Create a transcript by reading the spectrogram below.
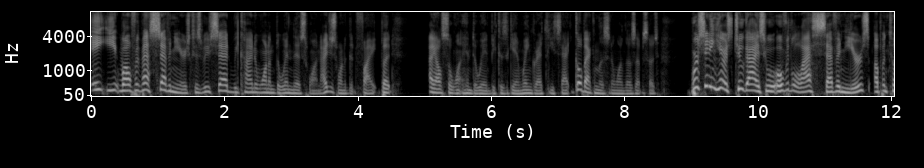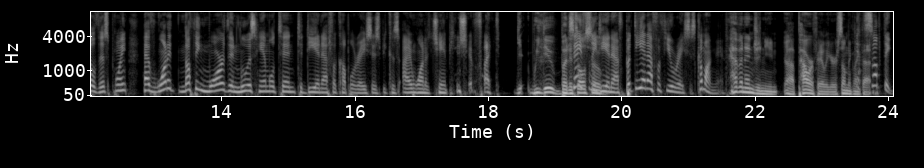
eight years, well, for the past seven years, because we've said we kind of want him to win this one. I just want a good fight, but I also want him to win because, again, Wayne Gretzky said, go back and listen to one of those episodes. We're sitting here as two guys who, over the last seven years, up until this point, have wanted nothing more than Lewis Hamilton to DNF a couple races because I want a championship fight. Yeah, we do, but it's also DNF, but DNF a few races. Come on, man. have an engine uh, power failure or something like That's that. something.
